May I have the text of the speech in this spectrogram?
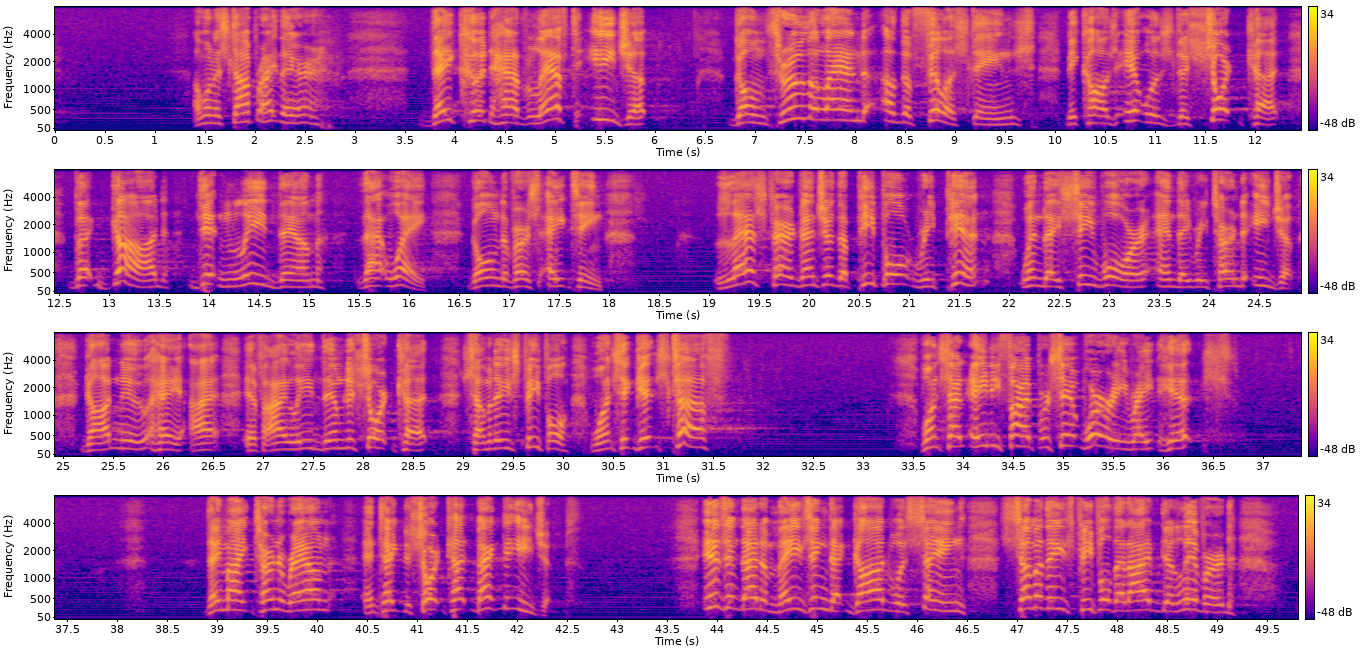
I want to stop right there. They could have left Egypt, gone through the land of the Philistines because it was the shortcut, but God didn't lead them that way. Go on to verse 18 lest peradventure the people repent when they see war and they return to Egypt. God knew, hey, I, if I lead them to shortcut, some of these people, once it gets tough, once that 85% worry rate hits, they might turn around and take the shortcut back to Egypt. Isn't that amazing that God was saying some of these people that I've delivered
